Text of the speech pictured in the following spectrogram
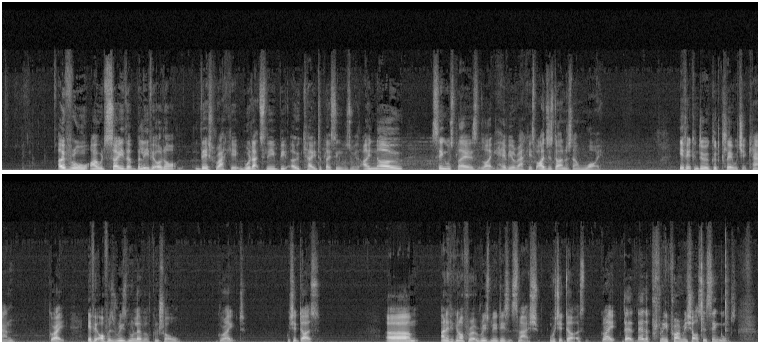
overall, I would say that, believe it or not, this racket would actually be okay to play singles with. I know singles players like heavier rackets, but I just don't understand why. If it can do a good clear, which it can, great. If it offers a reasonable level of control, great, which it does. Um, and if it can offer a reasonably decent smash, which it does, great. They're, they're the three primary shots in singles.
